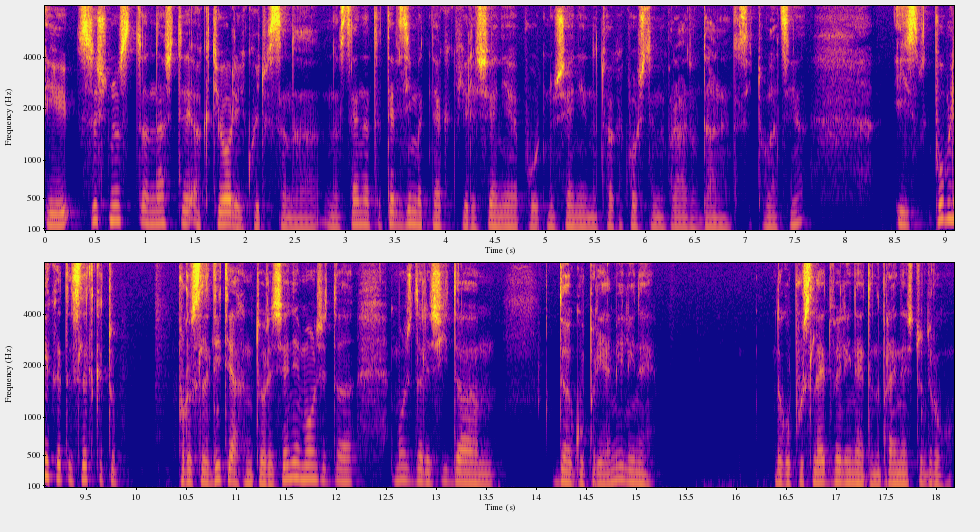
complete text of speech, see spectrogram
И всъщност нашите актьори, които са на, на сцената, те взимат някакви решения по отношение на това какво ще направят в дадената ситуация. И публиката, след като проследи тяхното решение, може да, може да реши да, да го приеме или не. Да го последва или не, да направи нещо друго.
